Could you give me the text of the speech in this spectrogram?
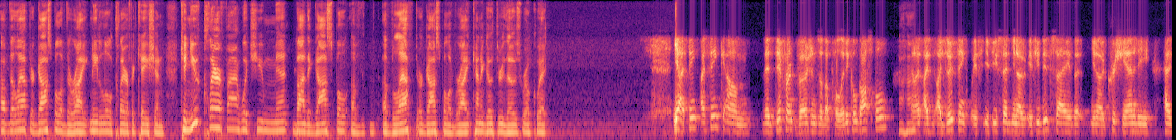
of the left or gospel of the right need a little clarification. Can you clarify what you meant by the gospel of of left or gospel of right? Kind of go through those real quick. Yeah, I think I think um, they're different versions of a political gospel. Uh-huh. And I, I, I do think if, if you said, you know, if you did say that, you know, Christianity had,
